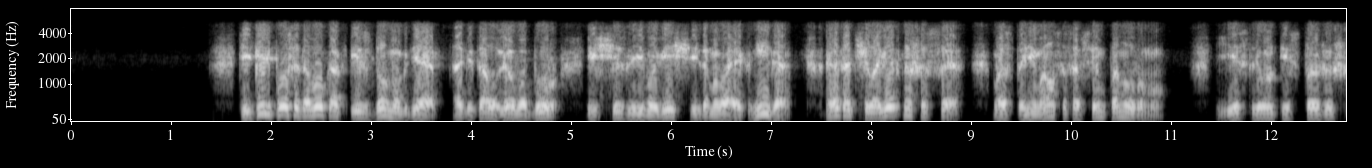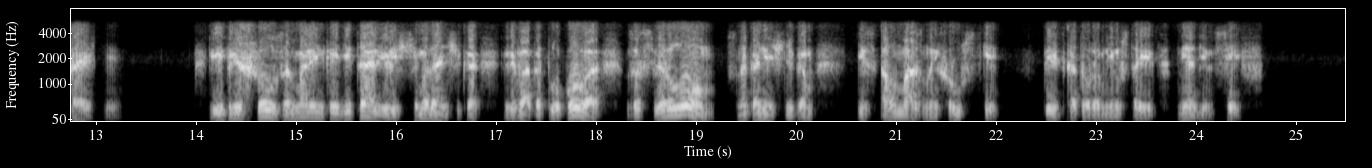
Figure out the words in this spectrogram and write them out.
Теперь, после того, как из дома, где обитал Лева Бур, исчезли его вещи и домовая книга, этот человек на шоссе воспринимался совсем по-новому, если он из той же шайки. И пришел за маленькой деталью из чемоданчика Льва Котлукова за сверлом с наконечником из алмазной хрустки, перед которым не устоит ни один сейф.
